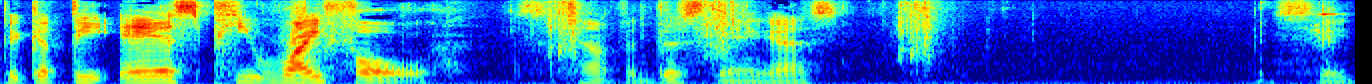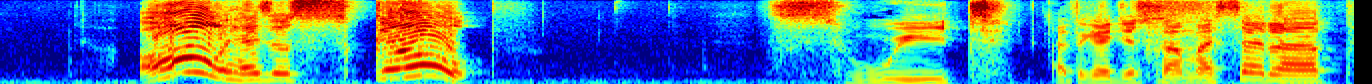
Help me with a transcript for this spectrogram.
Pick up the ASP rifle. Let's account for this thing, I guess. Let's see. Oh, it has a scope! Sweet. I think I just found my setup.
